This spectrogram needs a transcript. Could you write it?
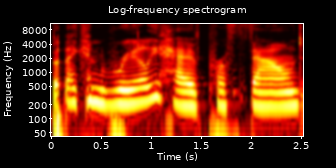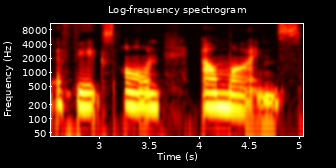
but they can really have profound effects on our minds.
